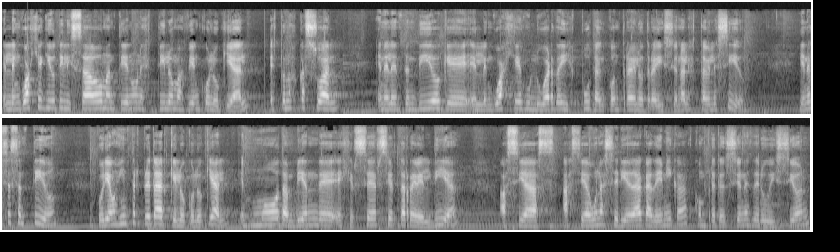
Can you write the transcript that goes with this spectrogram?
El lenguaje aquí utilizado mantiene un estilo más bien coloquial. Esto no es casual en el entendido que el lenguaje es un lugar de disputa en contra de lo tradicional establecido. Y en ese sentido, podríamos interpretar que lo coloquial es un modo también de ejercer cierta rebeldía hacia, hacia una seriedad académica con pretensiones de erudición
